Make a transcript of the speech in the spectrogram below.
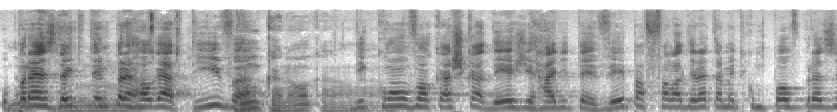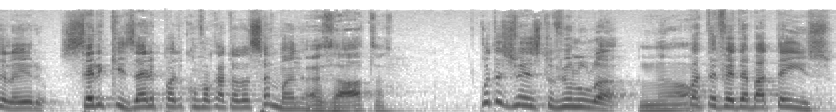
O presidente tem prerrogativa Nunca, nunca. Não. de convocar as cadeias de rádio e TV pra falar diretamente com o povo brasileiro. Se ele quiser, ele pode convocar toda semana. Exato. Quantas vezes tu viu Lula Não. pra TV debater isso?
